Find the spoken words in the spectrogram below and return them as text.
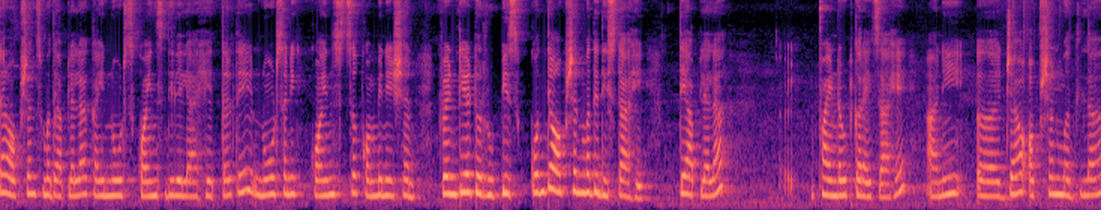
तर ऑप्शन्समध्ये आपल्याला काही नोट्स कॉईन्स दिलेले आहेत. तर ते नोट्स आणि कॉईन्सचं कॉम्बिनेशन ट्वेंटी एट रुपीज कोणत्या ऑप्शनमध्ये दिसतं आहे ते आपल्याला फाइंड आउट करायचं आहे. आणि ज्या ऑप्शनमधला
